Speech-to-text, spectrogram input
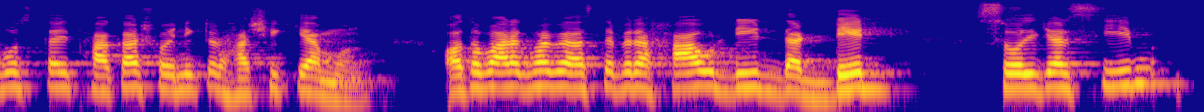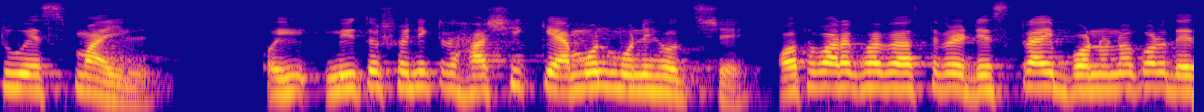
অবস্থায় থাকা সৈনিকটার হাসি কেমন? অথবা আরেকভাবে আসতে পারে how did the dead soldier seem to a smile ওই মৃত সৈনিকটার হাসি কেমন মনে হচ্ছে? অথবা আরেকভাবে আসতে পারে ডেসক্রাইব বর্ণনা করো the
